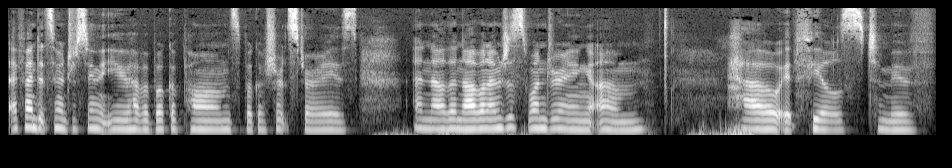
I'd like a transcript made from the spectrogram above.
I find it so interesting that you have a book of poems, a book of short stories, and now the novel. And I'm just wondering um, how it feels to move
